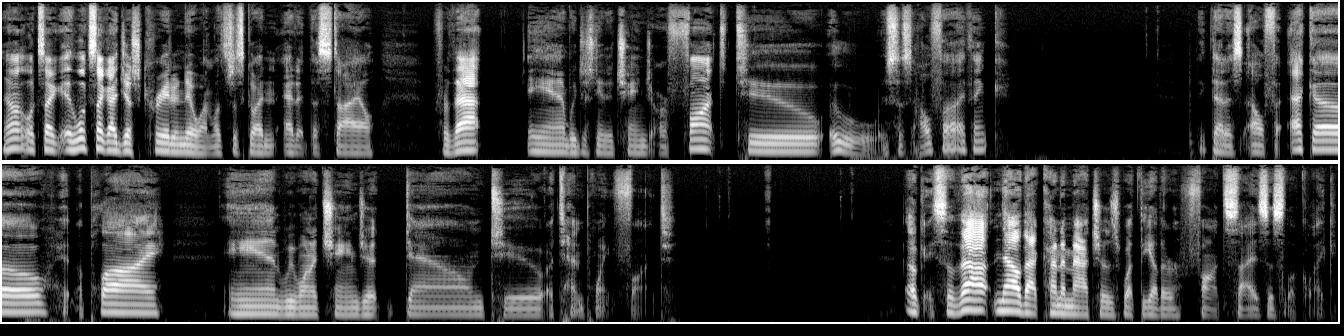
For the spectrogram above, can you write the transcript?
Now it looks like it looks like I just created a new one. Let's just go ahead and edit the style for that. And we just need to change our font to ooh, is this alpha, I think? I think that is alpha echo. Hit apply. And we want to change it down to a 10 point font. Okay, so that now that kind of matches what the other font sizes look like.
